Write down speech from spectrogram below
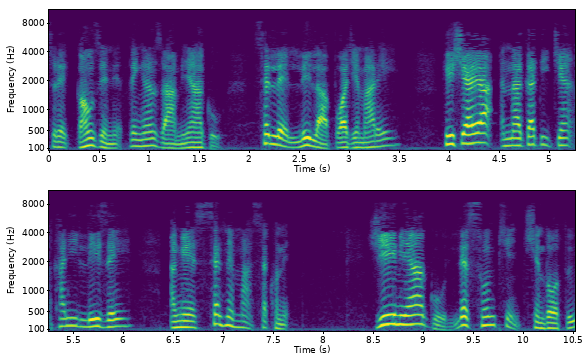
ဆိုတဲ့ခေါင်းစဉ်နဲ့သင်ခန်းစာများကိုဆက်လက်လေ့လာပွားခြင်းပါတယ်ဟေရှာယအနာဂတိကျမ်းအခန်းကြီး40အငယ်7မှ18ရေများကိုလက်ဆွန်းဖြင့်ခြင်တော်သူ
